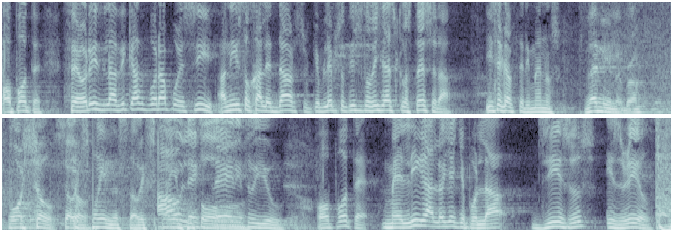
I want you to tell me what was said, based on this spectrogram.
Οπότε, θεωρείς δηλαδή κάθε φορά που εσύ ανοίγεις το καλεντάρ σου και βλέπεις ότι είσαι στο 2024, είσαι καθυστερημένος; Δεν είμαι, bro. So, So, explain this though. Explain I'll explain it to you. Οπότε, με λίγα λόγια και πολλά, Jesus is real.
